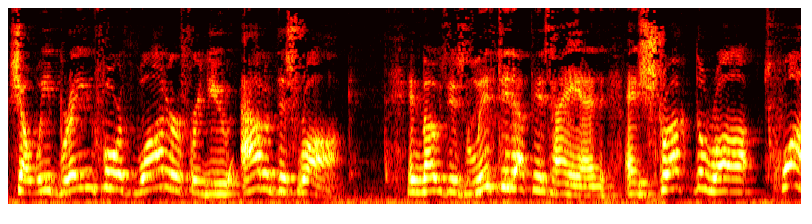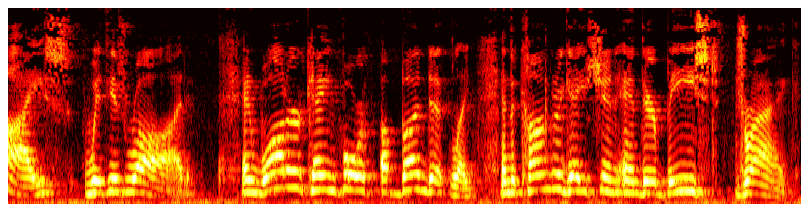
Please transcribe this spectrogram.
shall we bring forth water for you out of this rock? And Moses lifted up his hand and struck the rock twice with his rod. And water came forth abundantly, and the congregation and their beast drank.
